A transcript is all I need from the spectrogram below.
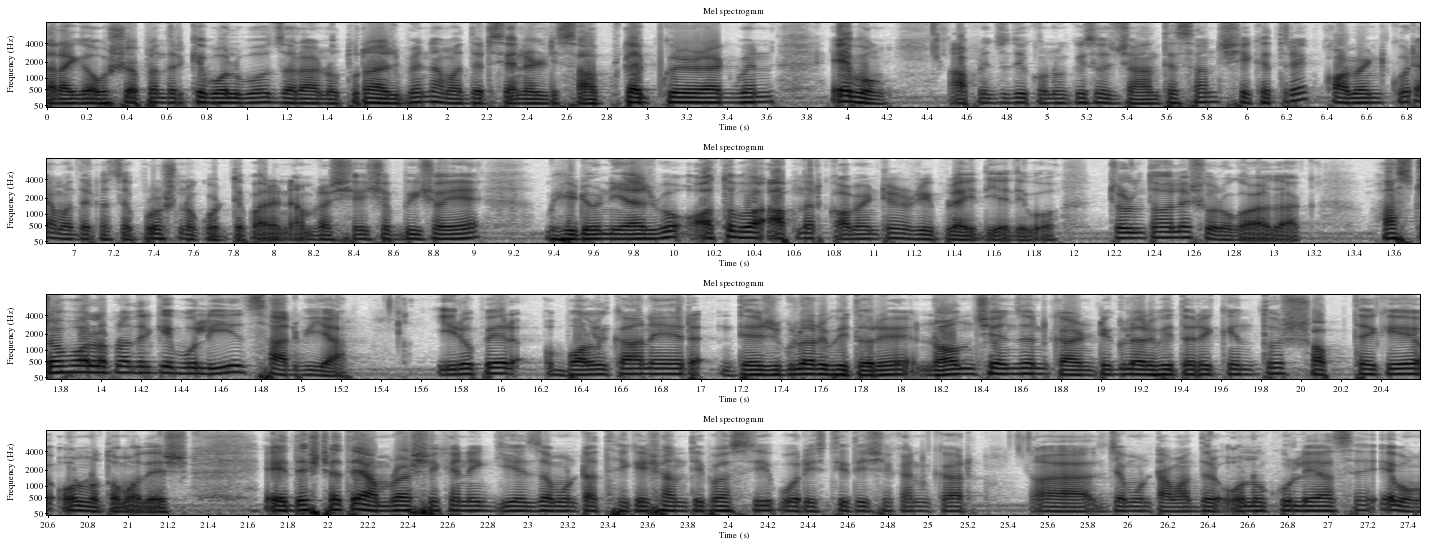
তার আগে অবশ্যই আপনাদেরকে বলব, যারা নতুন আসবেন, আমাদের চ্যানেলটি সাবস্ক্রাইব করে রাখবেন এবং আপনি যদি কোনো কিছু জানতে চান, সেক্ষেত্রে কমেন্ট করে আমাদের কাছে প্রশ্ন করতে পারেন। আমরা সেই সব বিষয়ে ভিডিও নিয়ে আসব অথবা আপনার কমেন্টের রিপ্লাই দিয়ে দেবো। চলুন তাহলে শুরু করা যাক। ফার্স্ট অফ অল আপনাদেরকে বলি, সার্বিয়া। ইউরোপের বলকানের দেশগুলোর ভিতরে নন চেঞ্জেন কান্ট্রিগুলোর ভিতরে কিন্তু সব থেকে অন্যতম দেশ। এই দেশটাতে আমরা সেখানে গিয়ে যেমনটা থেকে শান্তি পাচ্ছি, পরিস্থিতি সেখানকার যেমনটা আমাদের অনুকূলে আছে এবং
